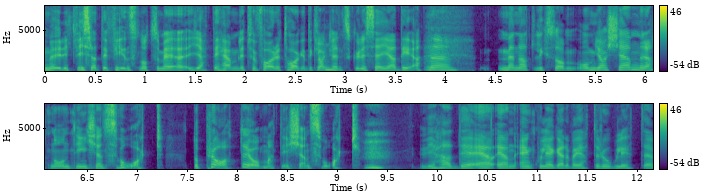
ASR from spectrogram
möjligtvis att det finns något som är jättehemligt för företaget. Det är klart jag inte skulle säga det. Nej. Men att liksom, om jag känner att någonting känns svårt då pratar jag om att det känns svårt. Vi hade en, en, kollega, det var jätteroligt. eh,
